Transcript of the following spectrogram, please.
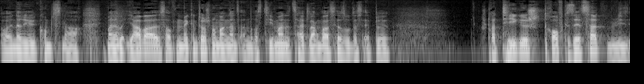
Aber in der Regel kommt es nach. Ich meine, Java ist auf dem Macintosh nochmal ein ganz anderes Thema. Eine Zeit lang war es ja so, dass Apple strategisch drauf gesetzt hat, wie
